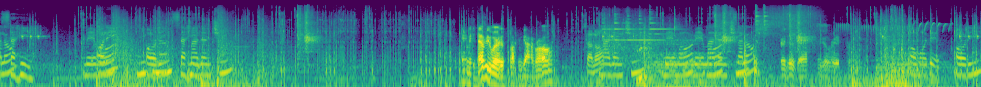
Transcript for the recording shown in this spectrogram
سلام صحیح معماری می آری صحیح معدنچی He's everywhere, this fucking guy, bro. سلام معدنچی معمار معمار سلام Right there, guy. We go raid. آماده آری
